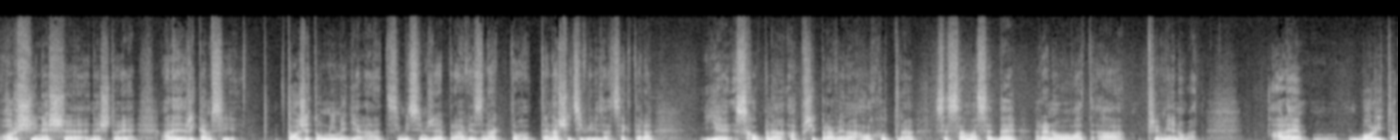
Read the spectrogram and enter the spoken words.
horší, než, než to je. Ale říkám si, to, že to umíme dělat, si myslím, že je právě znak toho, té naší civilizace, která je schopna a připravena a ochotná se sama sebe renovovat a přeměnovat. Ale bolí to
